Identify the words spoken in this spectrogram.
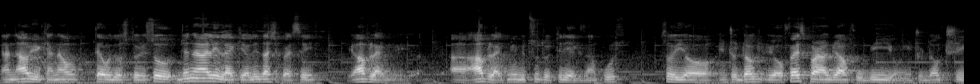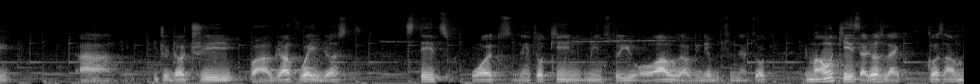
and how you can now tell those stories. So generally, like your leadership, I say you have like uh, have like maybe two to three examples. So your introduction, your first paragraph will be your introductory uh, introductory paragraph where you just state what networking means to you or how you have been able to network. In my own case, I just like because I'm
